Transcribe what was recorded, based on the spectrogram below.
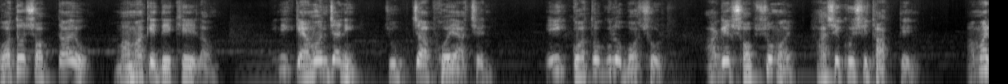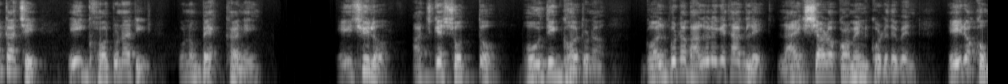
গত সপ্তাহেও মামাকে দেখে এলাম। তিনি কেমন জানি চুপচাপ হয়ে আছেন। এই কতগুলো বছর আগে সবসময় হাসি খুশি থাকতেন? আমার কাছে এই ঘটনাটির কোনো ব্যাখ্যা নেই। এই ছিল আজকে সত্য ভৌতিক ঘটনা। গল্পটা ভালো লেগে থাকলে লাইক, শেয়ার ও কমেন্ট করে দেবেন। এই রকম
